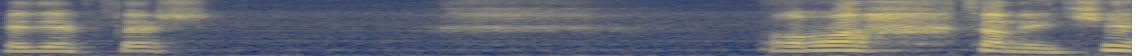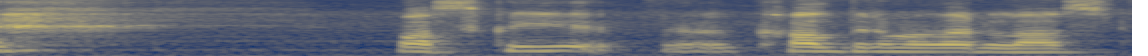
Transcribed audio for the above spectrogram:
hedefler. Ama tabii ki baskıyı e, kaldırmaları lazım.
